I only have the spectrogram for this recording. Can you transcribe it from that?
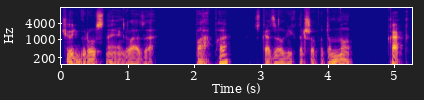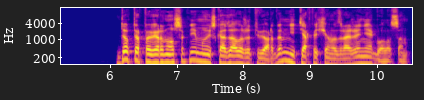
чуть грустные глаза. «Папа?» — сказал Виктор шепотом. «Но как?» Доктор повернулся к нему и сказал уже твердым, нетерпящим возражения голосом.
